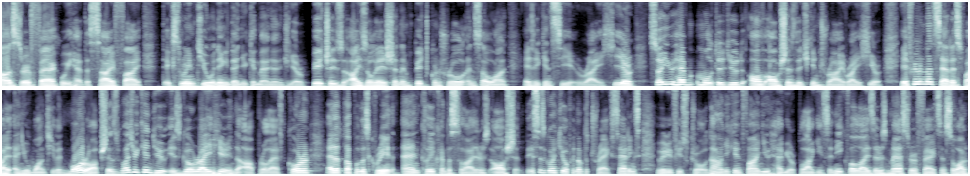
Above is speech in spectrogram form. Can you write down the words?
monster effect, we had the sci-fi, the extreme tuning, then you can manage your pitch isolation and pitch control and so on as you can see right here. So you have a multitude of options that you can try right here. If you're not satisfied and you want even more options, what you can do is go right here in the upper left corner at the top of the screen and click on the sliders option. This is going to open up the track settings where if you scroll down you can find you have your plugins and equalizers, master effects and so on.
